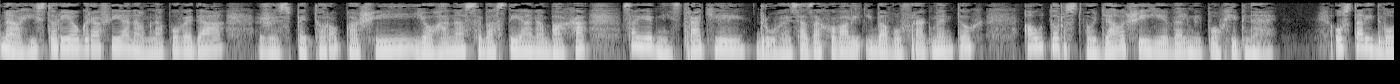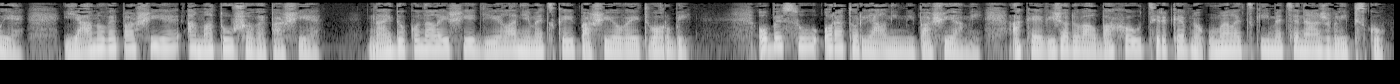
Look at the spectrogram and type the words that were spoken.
Hudobná historiografia nám napovedá, že z Petoro paší Johana Sebastiana Bacha sa jedni stratili, druhé sa zachovali iba vo fragmentoch, autorstvo ďalších je veľmi pochybné. Ostali dvoje, Jánove pašie a Matúšove pašie, najdokonalejšie diela nemeckej pašiovej tvorby. Obe sú oratoriálnymi pašiami, aké vyžadoval Bachov cirkevno-umelecký mecenáš v Lipsku –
